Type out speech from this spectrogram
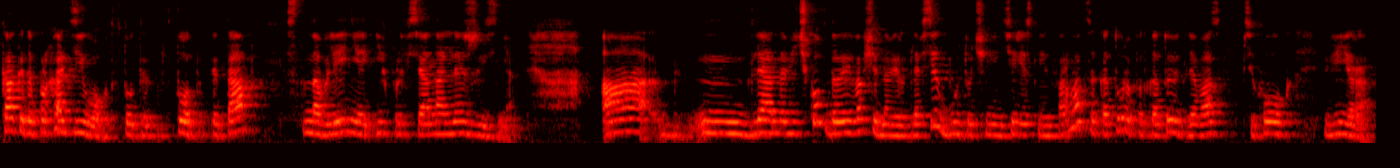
как это проходило вот в тот, в тот этап становления их профессиональной жизни. А для новичков, да и вообще, наверное, для всех будет очень интересная информация, которую подготовит для вас психолог Вера.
